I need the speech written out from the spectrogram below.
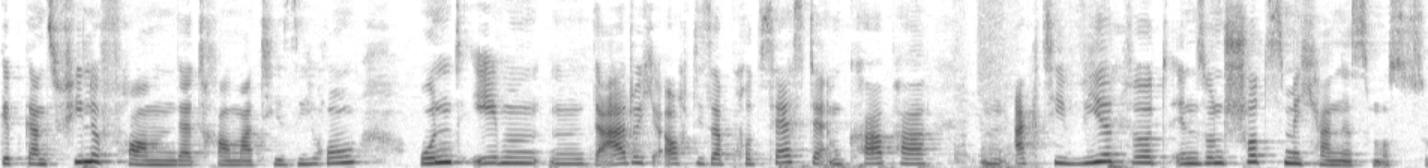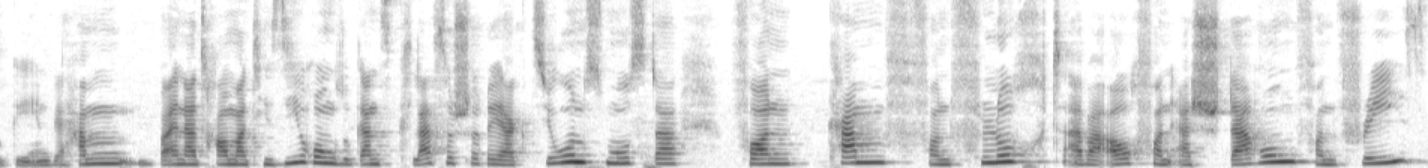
gibt ganz viele Formen der Traumatisierung und eben hm, dadurch auch dieser Prozess, der im Körper hm, aktiviert wird, in so einen Schutzmechanismus zu gehen. Wir haben bei einer Traumatisierung so ganz klassische Reaktionsmuster von Kampf, von Flucht, aber auch von Erstarrung, von Freeze.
